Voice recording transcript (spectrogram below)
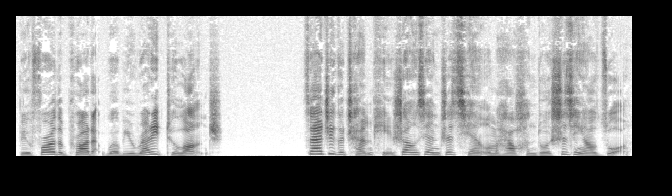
before the product will be ready to launch。 在这个产品上线之前，我们还有很多事情要做。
